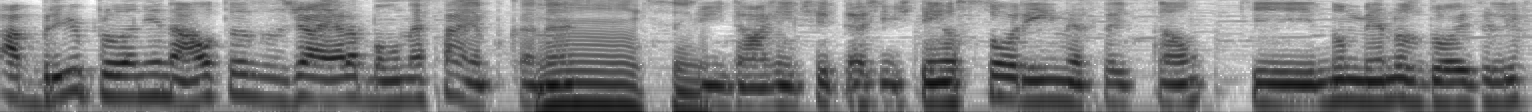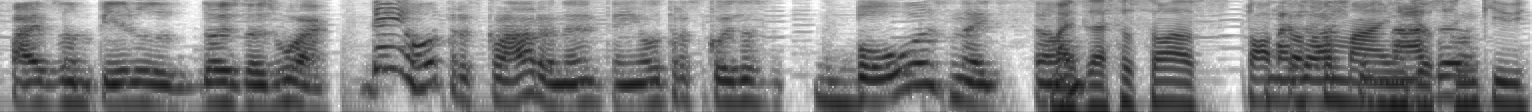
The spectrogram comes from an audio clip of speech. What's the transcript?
abrir planinautas já era bom nessa época, né? Hum, sim. Então a gente, a gente tem o Sorin nessa edição, que no menos dois ele faz vampiro 2-2 voar. Tem outras, claro, né? Tem outras coisas boas na edição. Mas essas são as top of mind, nada... assim, que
